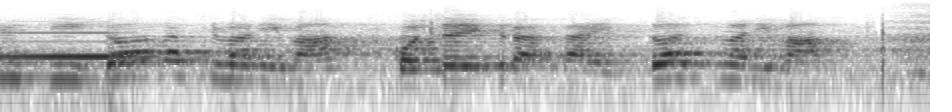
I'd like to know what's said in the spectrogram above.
行きドアが閉まります。ご注意ください。ドア閉まります。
